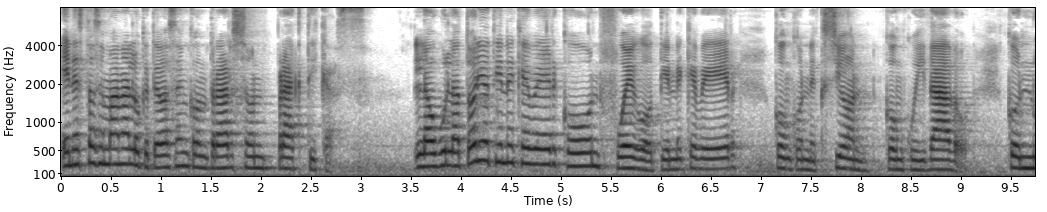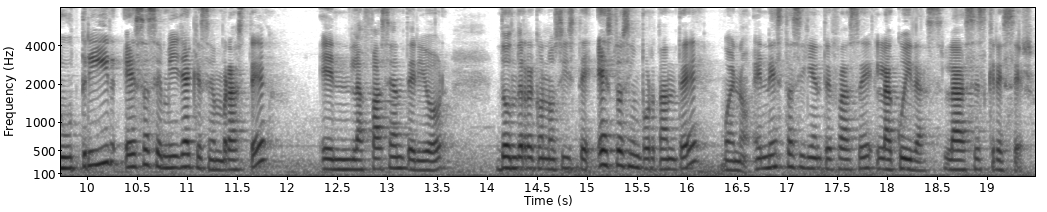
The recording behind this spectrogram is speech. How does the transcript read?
En esta semana lo que te vas a encontrar son prácticas. La ovulatoria tiene que ver con fuego, tiene que ver con conexión, con cuidado, con nutrir esa semilla que sembraste en la fase anterior, donde reconociste esto es importante, bueno, en esta siguiente fase la cuidas, la haces crecer.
